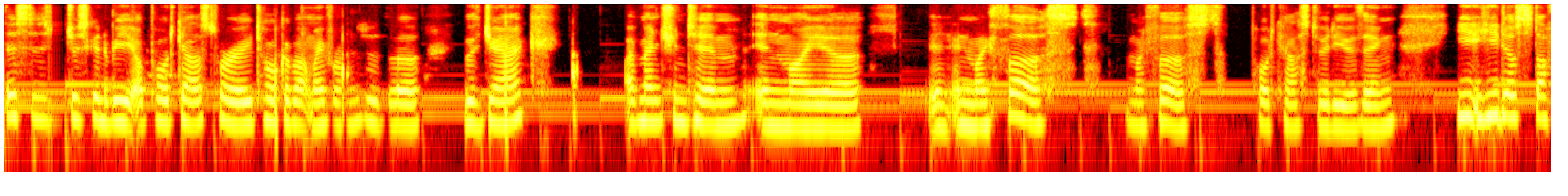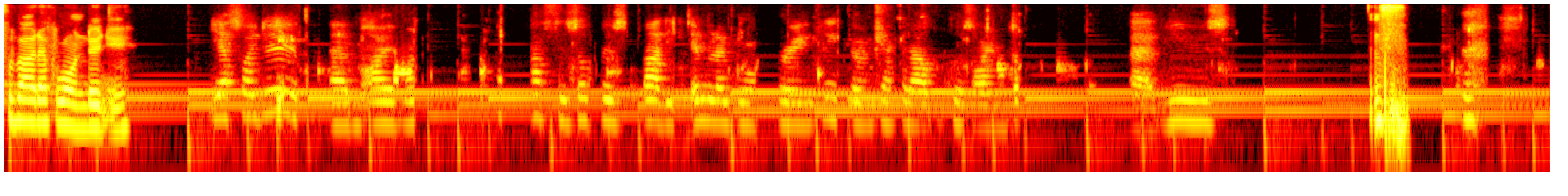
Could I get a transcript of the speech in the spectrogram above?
This is just going to be a podcast where I talk about my friends with uh, with Jack. I've mentioned him in my uh, in, in my first my first podcast video thing. He he does stuff about F1, don't you? Yes, I do. Um, I my podcast is up as about the Imola Grand Prix. Please go and check it out because I'm uh, views.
